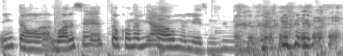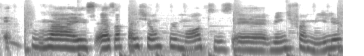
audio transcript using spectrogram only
Então, agora você tocou na minha alma mesmo, viu? Mas essa paixão por motos é, vem de família.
